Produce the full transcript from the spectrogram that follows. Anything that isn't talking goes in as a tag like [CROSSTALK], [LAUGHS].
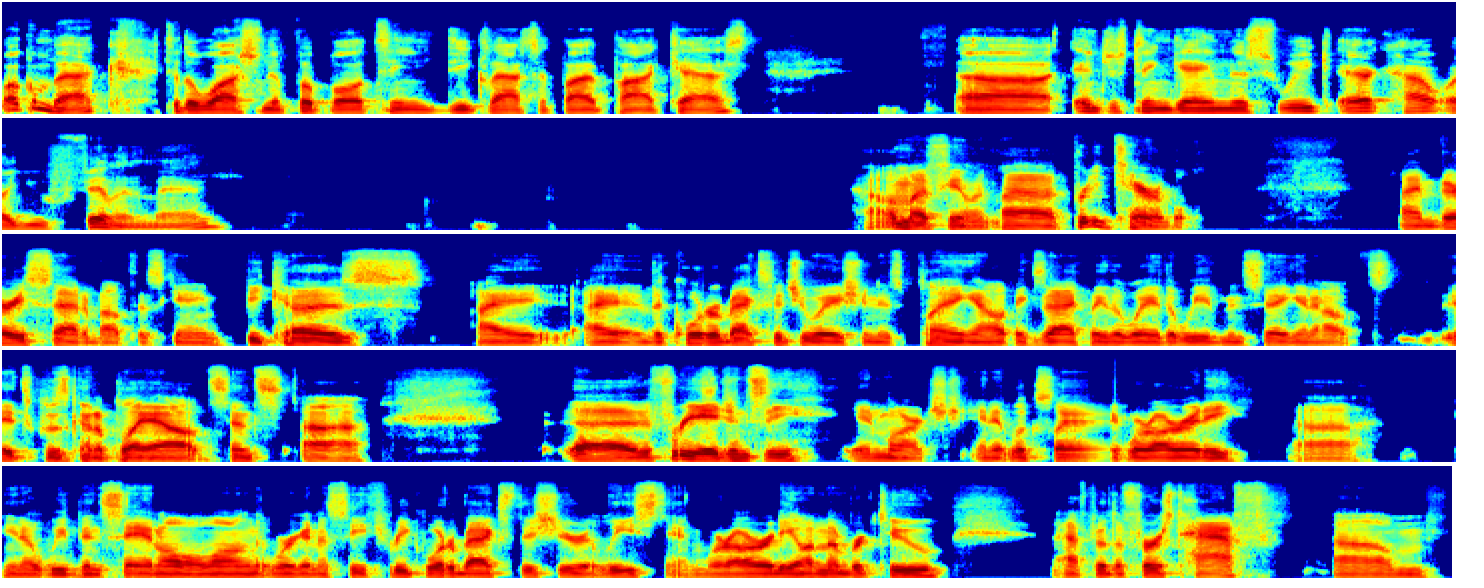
Welcome back to the Washington football team declassified podcast. Uh, interesting game this week. Eric, how are you feeling, man? How am I feeling? Uh, pretty terrible. I'm very sad about this game because I, I, the quarterback situation is playing out exactly the way that we've been saying it out. It was going to play out since uh, uh, the free agency in March, and it looks like we're already uh, you know, we've been saying all along that we're going to see three quarterbacks this year at least, and we're already on number two after the first half. Um,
